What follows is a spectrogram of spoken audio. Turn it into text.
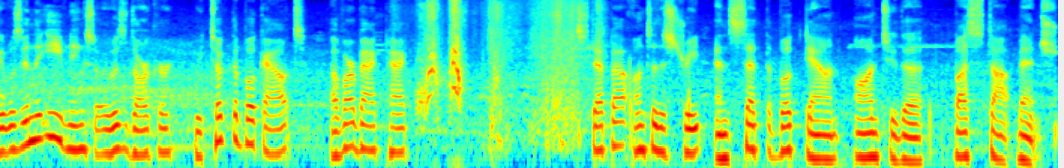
it was in the evening so it was darker. We took the book out of our backpack, stepped out onto the street and set the book down onto the bus stop bench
